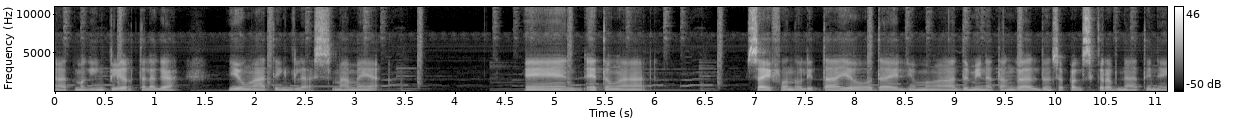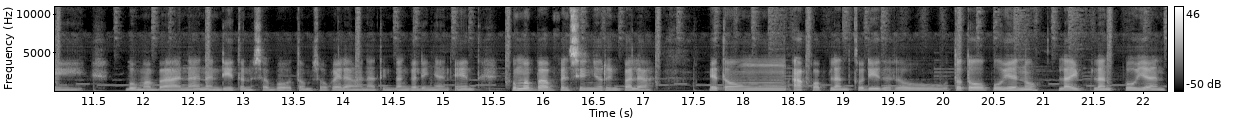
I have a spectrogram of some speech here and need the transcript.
at maging clear talaga yung ating glass mamaya. And ito nga, siphon ulit tayo dahil yung mga dumi na tanggal dun sa pag-scrub natin ay bumaba na, nandito na sa bottom. So, kailangan natin tanggalin yan. And kung mapapansin nyo rin pala, itong aqua plant ko dito. So, totoo po yan, no? Live plant po yan.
